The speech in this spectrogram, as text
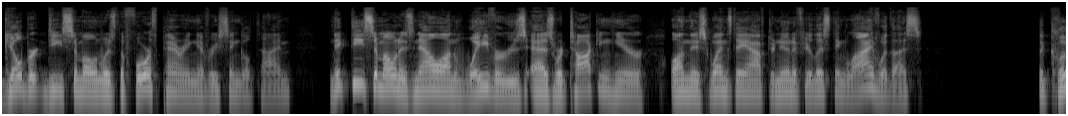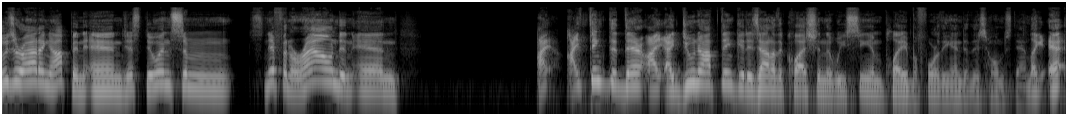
Gilbert DeSimone was the fourth pairing every single time. Nick DeSimone is now on waivers as we're talking here on this Wednesday afternoon. If you're listening live with us, the clues are adding up and, and just doing some sniffing around and and I, I think that there I, I do not think it is out of the question that we see him play before the end of this homestand. Like eh,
